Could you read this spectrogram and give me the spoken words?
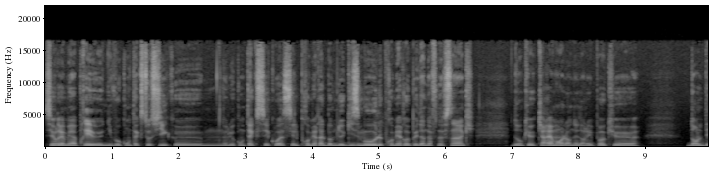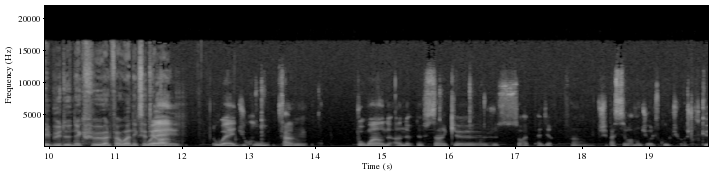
C'est vrai, mais après, euh, niveau contexte aussi, que euh, le contexte, c'est quoi? C'est le premier album de Gizmo, le premier EP d'un 995. Donc, euh, carrément, là, on est dans l'époque, dans le début de Necfeu, Alpha One, etc. Ouais, ouais, du coup, pour moi, un, un 995, euh, je saurais pas dire. Je sais pas si c'est vraiment du old school, tu vois. Je trouve que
